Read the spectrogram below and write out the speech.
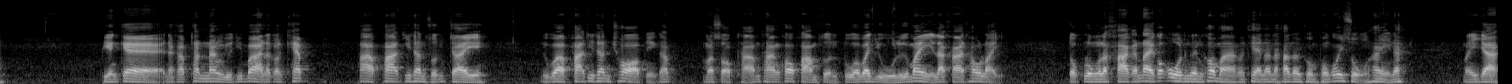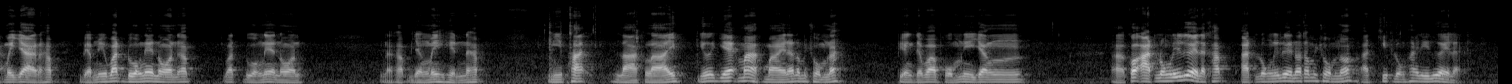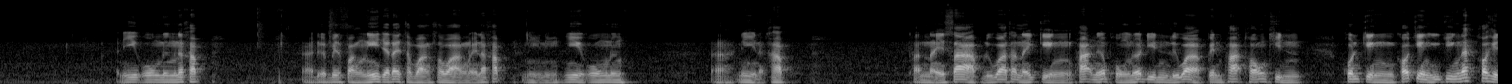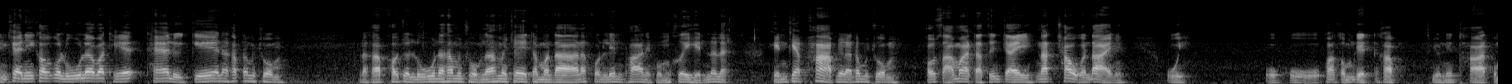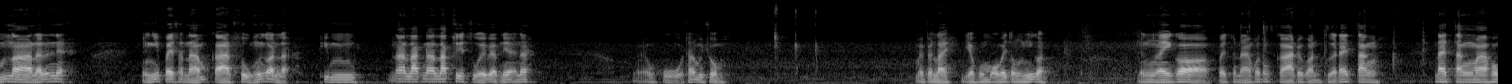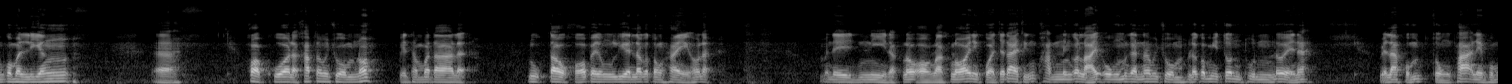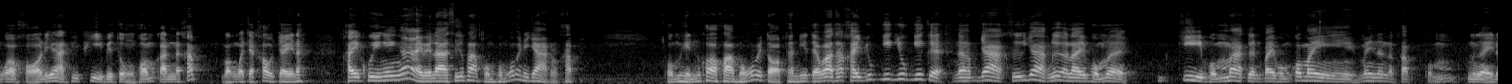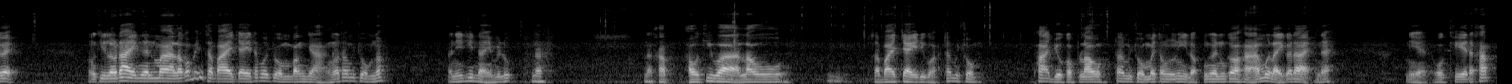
เพียงแค่นะครับท่านนั่งอยู่ที่บ้านแล้วก็แคปภาพพระที่ท่านสนใจ หรือว่าพระที่ท่านชอบนี่ครับมาสอบถามทางข้อความส่วนตัวว่าอยู่หรือไม่ราคาเท่าไหร่ ตกลงราคากันได้ก็โอนเงินเข้ามาก็แค่นั้นนะครับท่านผู้ชมผมก็ไปส่งให้นะไม่ยากไม่ยากนะครับ แบบนี้วัดดวงแน่นอนครับ วัดดวงแน่นอนนะครับ ยังไม่เห็นนะครับ มีพระหลากหลาย เยอะแยะมากมายนะท่านผู้ชมนะ เพียงแต่ว่าผมนี่ยังอ่าก็อัดลงเรื่อยๆแหละครับอัดลงเรื่อยๆเนาะท่านผู้ชมเนาะอัดคลิปลงให้เรื่อยๆแหละอันนี้อีกองค์หนึ่งนะครับ เดินไปฝั่งนี้จะได้สว่างสว่างๆหน่อยนะครับ นี่นี่นี่องค์หนึ่งอ่านี่นะครับท่านไหนทราบหรือว่าท่านไหนเก่งพระเนื้อผงเนื้อดิน หรือว่าเป็นพระท้องถิ่น คนเก่งเขาเก่งจริงๆนะเขาเห็นแค่นี้เขาก็รู้แล้วว่าเทสแท้หรือเก๊นะครับท่านผู้ชมนะครับเขาจะรู้นะท่านผู้ชมนะไม่ใช่ธรรมดานะคนเล่นพระเนี่ยผมเคยเห็นแล้วแหละ เห็นแค่ภาพนี่แหละท่านผู้ชม เขาสามารถตัดสินใจนัดเช่ากันได้นี่อุ้ยโอ้โหพระสมเด็จนะครับ อยู่ในถาดผมนานแล้วเนี่ย อย่างนี้ไปสนามกาดสูงไว้ก่อนละพิมพ์น่ารักน่ารักสวยๆแบบเนี้ยนะโอ้โหท่านผู้ชม ไม่เป็นไร เดี๋ยวผมเอาไว้ตรงนี้ก่อน ยังไงก็ไปสนามก็ต้องการไว้ก่อนเผื่อได้ตังค์ได้ตังค์มาผมก็มาเลี้ยงครอบครัวแหละครับท่านผู้ชมเนาะเป็นธรรมดาแหละ ลูกเต้าขอไปโรงเรียนแล้วก็ต้องให้เขาแหละไม่ได้นี่หลักเราออกหลักร้อยนี่กว่าจะได้ถึงพันหนึ่งก็หลายองค์เหมือนกันท่านผู้ชม แล้วก็มีต้นทุนด้วยนะ เวลาผมส่งพระเนี่ยผมก็ขออนุญาตพี่ๆไปส่งพร้อมกันนะครับ หวังว่าจะเข้าใจนะ ใครคุยง่ายๆ เวลาซื้อพระผมผมก็ไม่ได้ยากหรอกครับ ผมเห็นข้อความผมก็ไปตอบทันที แต่ว่าถ้าใครยุกยิกยุกยิกอะนะครับยากซื้อยากหรืออะไรผมเลยจี้ผมมากเกินไป ผมก็ไม่ไม่นั่นหรอกครับ ผมเหนื่อยด้วยบางทีเราได้เงินมาเราก็ไม่สบายใจท่านผู้ชมบางอย่างเนาะท่านผู้ชมเนาะอันนี้ที่ไหนไม่รู้นะนะครับ เอาที่ว่าเราสบายใจดีกว่าท่านผู้ชมพระอยู่กับเราท่านผู้ชมไม่ต้องนี่หรอกเงินก็หาเมื่อไหร่ก็ได้นะ เนี่ยโอเคนะครับ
